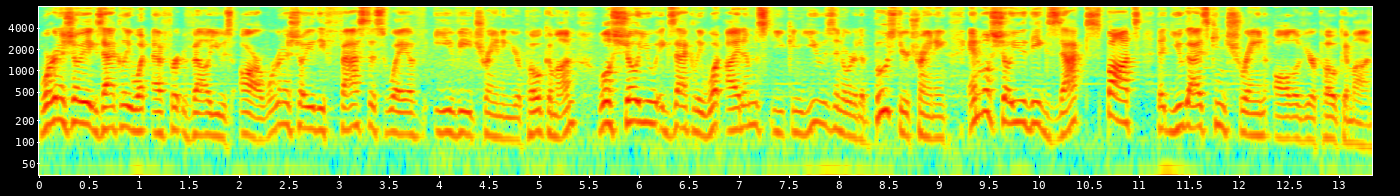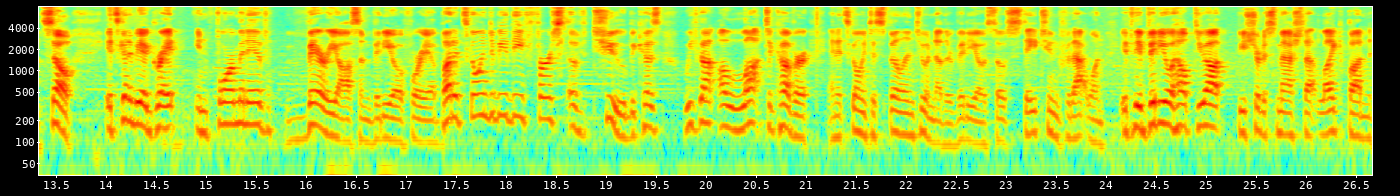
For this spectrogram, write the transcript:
We're going to show you exactly what effort values are. We're going to show you the fastest way of EV training your Pokemon. We'll show you exactly what items you can use in order to boost your training, and we'll show you the exact spots that you guys can train all of your Pokemon. So, it's going to be a great, informative, very awesome video for you, but it's going to be the first of two because we've got a lot to cover and it's going to spill into another video, so stay tuned for that one. If the video helped you out, be sure to smash that like button,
